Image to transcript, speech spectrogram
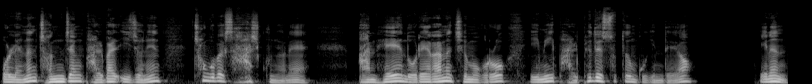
원래는 전쟁 발발 이전인 1949년에 안해의 노래라는 제목으로 이미 발표됐었던 곡인데요. 이는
